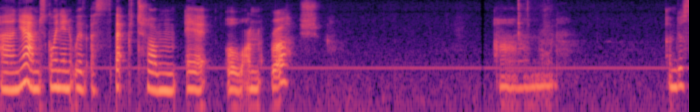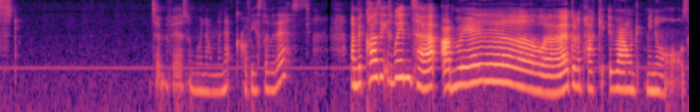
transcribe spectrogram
And yeah, I'm just going in with a Spectrum 801 brush. And I'm just taking my face and going down my neck obviously with this. And because it's winter, I'm really going to pack it around my nose.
